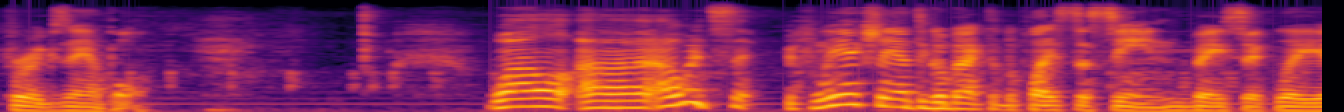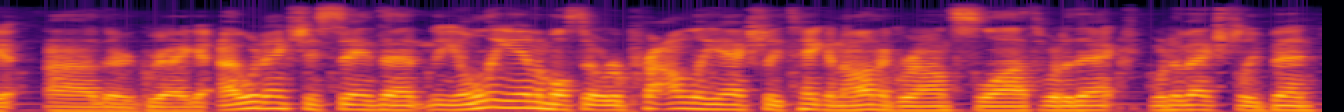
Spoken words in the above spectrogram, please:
for example. Well, uh, I would say if we actually have to go back to the Pleistocene, basically, uh, there, Greg, I would actually say that the only animals that would have probably actually taken on a ground sloth would have would have actually been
